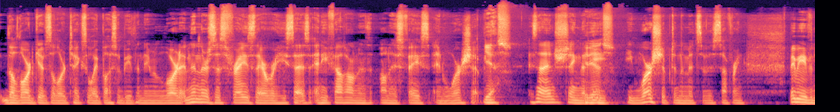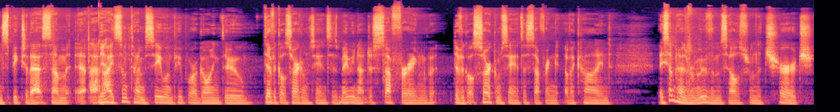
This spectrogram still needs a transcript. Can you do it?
the Lord gives, the Lord takes away. Blessed be the name of the Lord. And then there's this phrase there where he says, "And he fell on his on his face and worshiped." Yes, isn't that interesting that it he is. he worshipped in the midst of his suffering? Maybe even speak to that some. I, yeah. I sometimes see when people are going through difficult circumstances, maybe not just suffering, but difficult circumstances, suffering of a kind. They sometimes remove themselves from the church,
